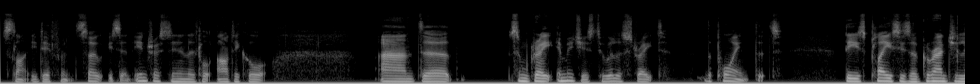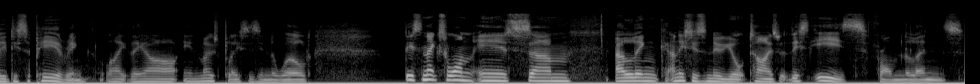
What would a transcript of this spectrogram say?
slightly different. So it's an interesting little article, and uh, some great images to illustrate the point that these places are gradually disappearing, like they are in most places in the world. This next one is um, a link, and this is New York Times, but this is from the Lens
